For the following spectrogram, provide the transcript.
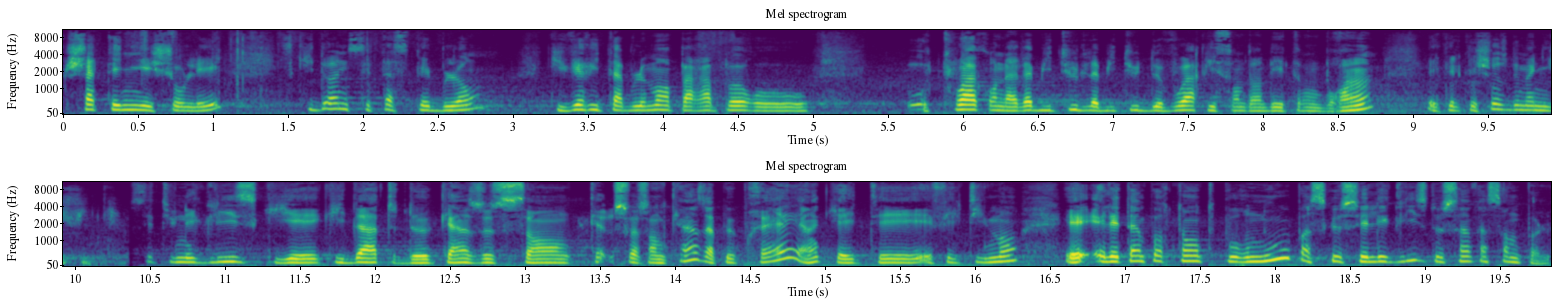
châtaignier chaulé, ce qui donne cet aspect blanc qui véritablement par rapport au, au toit qu'on a l'habitude, l'habitude de voir qui sont dans des tons bruns, est quelque chose de magnifique. C'est une église qui est qui date de 1575 à peu près, hein, qui a été effectivement, et elle est importante pour nous parce que c'est l'église de Saint Vincent de Paul.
